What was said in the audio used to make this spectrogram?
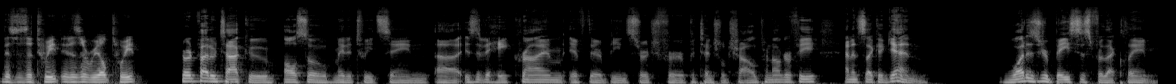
this is a tweet. It is a real tweet. Shortfat Utaku also made a tweet saying, uh, is it a hate crime if they're being searched for potential child pornography? And it's like, again, what is your basis for that claim?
